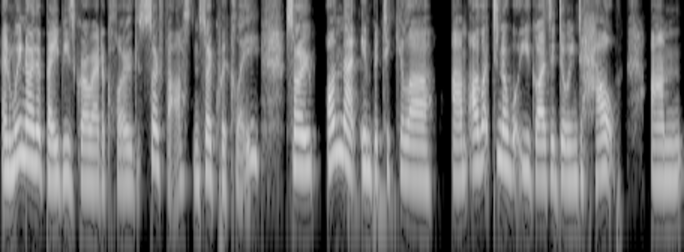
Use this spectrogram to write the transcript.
And we know that babies grow out of clothes so fast and so quickly. So, on that in particular, um, I'd like to know what you guys are doing to help um,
